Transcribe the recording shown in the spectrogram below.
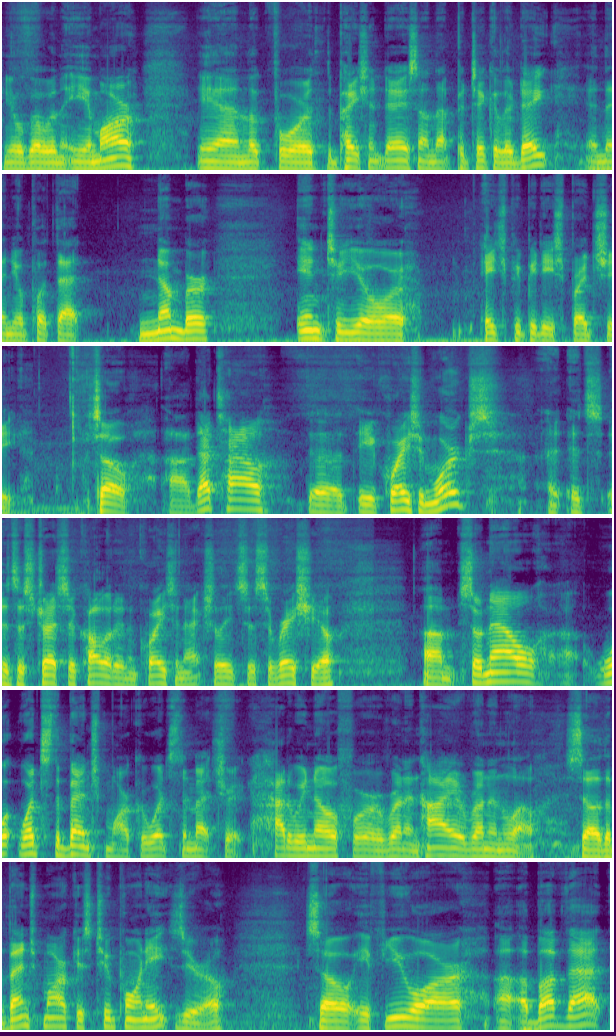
You'll go in the EMR and look for the patient days on that particular date, and then you'll put that number into your HPPD spreadsheet. So uh, that's how the, the equation works. It's, it's a stretch to call it an equation, actually, it's just a ratio. Um, so now, uh, what, what's the benchmark or what's the metric? How do we know if we're running high or running low? So the benchmark is 2.80. So if you are uh, above that,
